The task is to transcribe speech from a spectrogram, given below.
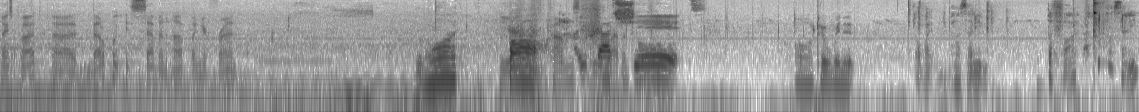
Nice putt. Uh, that'll put you seven up on your friend. What? Here Fuck. comes Hate the that 11th hole. shit! Oh, to win it. Oh wait, you passed that in. The fuck? You pass that in?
